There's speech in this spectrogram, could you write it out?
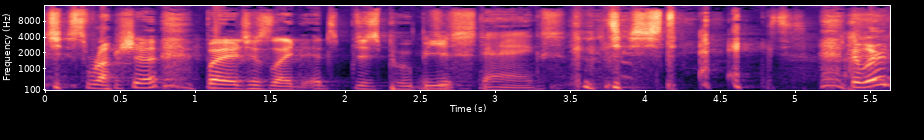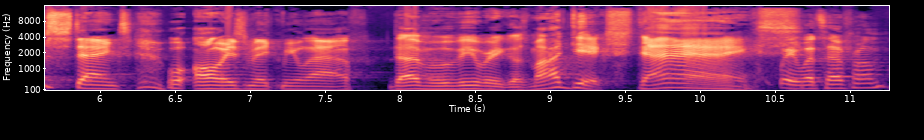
Just Russia, but it's just like it's just It poopy. just stanks. It just stanks. The word stanks will always make me laugh. That movie where he goes, "My dick stanks." Wait, what's that from?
